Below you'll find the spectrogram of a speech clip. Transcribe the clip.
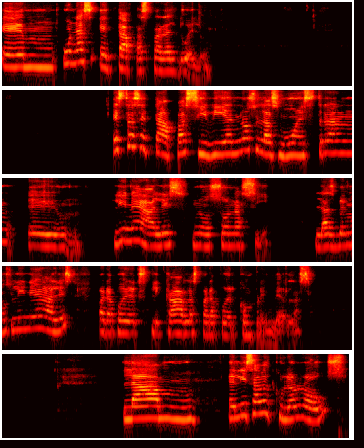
em, unas etapas para el duelo. Estas etapas, si bien nos las muestran eh, lineales, no son así. Las vemos lineales para poder explicarlas, para poder comprenderlas. La mm, Elizabeth Kuller Rose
